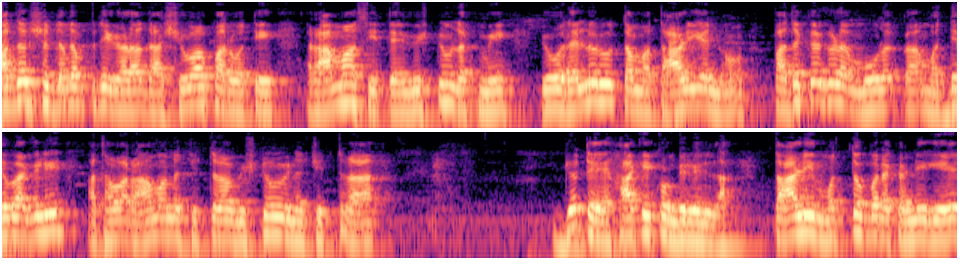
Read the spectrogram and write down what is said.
ಆದರ್ಶ ದಂಪತಿಗಳಾದ ಶಿವ ಪಾರ್ವತಿ ರಾಮ, ಸೀತೆ, ವಿಷ್ಣು, ಲಕ್ಷ್ಮಿ ಇವರೆಲ್ಲರೂ ತಮ್ಮ ತಾಳಿಯನ್ನು ಪದಕಗಳ ಮೂಲಕ ಮಧ್ಯವಾಗಲಿ ಅಥವಾ ರಾಮನ ಚಿತ್ರ, ವಿಷ್ಣುವಿನ ಚಿತ್ರ ಜೊತೆ ಹಾಕಿಕೊಂಡಿರಲಿಲ್ಲ. ತಾಳಿ ಮತ್ತೊಬ್ಬರ ಕಣ್ಣಿಗೆ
